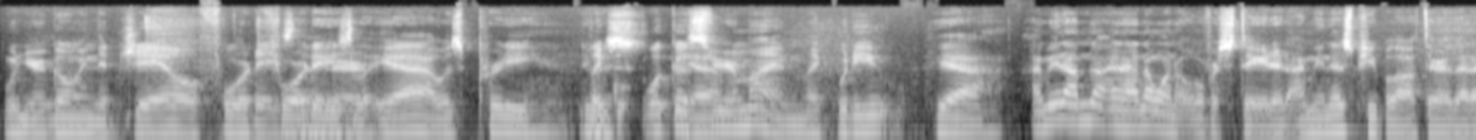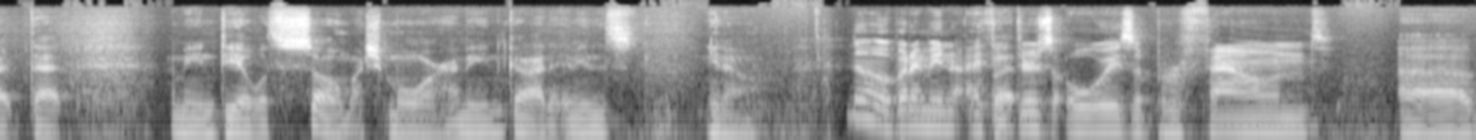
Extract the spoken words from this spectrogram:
when you're going to jail four days? Mm-hmm. Four days later? later. Yeah, it was pretty it Like, was- what goes yeah. through your mind? Like, what do you? Yeah, I mean, I'm not, and I don't want to overstate it. I mean, there's people out there that that, I mean, deal with so much more. I mean, God, I mean, it's you know, No, but I mean, I think But- there's always a profound. Uh,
